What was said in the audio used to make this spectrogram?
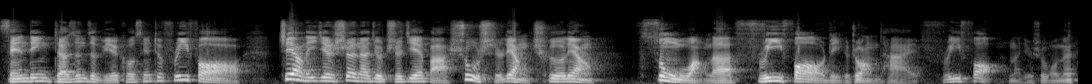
Sending dozens of vehicles into free fall，这样的一件事呢，就直接把数十辆车辆送往了 free fall 这个状态。Free fall，那就是我们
